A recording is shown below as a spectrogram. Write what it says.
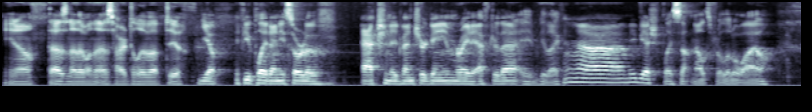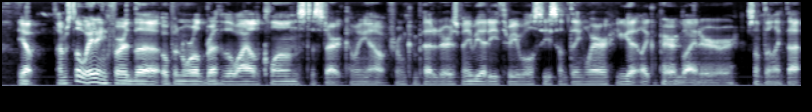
You know, that was another one that was hard to live up to. Yep. If you played any sort of action adventure game right after that, it'd be like, ah, maybe I should play something else for a little while. Yep. I'm still waiting for the open world Breath of the Wild clones to start coming out from competitors. Maybe at E3 we'll see something where you get like a paraglider or something like that.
